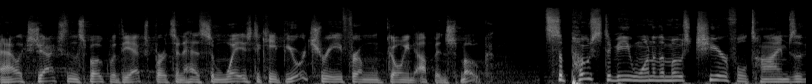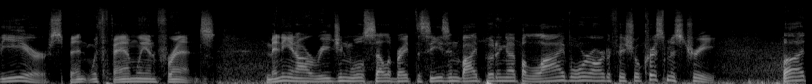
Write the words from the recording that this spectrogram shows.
Alex Jackson spoke with the experts and has some ways to keep your tree from going up in smoke. It's supposed to be one of the most cheerful times of the year, spent with family and friends. Many in our region will celebrate the season by putting up a live or artificial Christmas tree. But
